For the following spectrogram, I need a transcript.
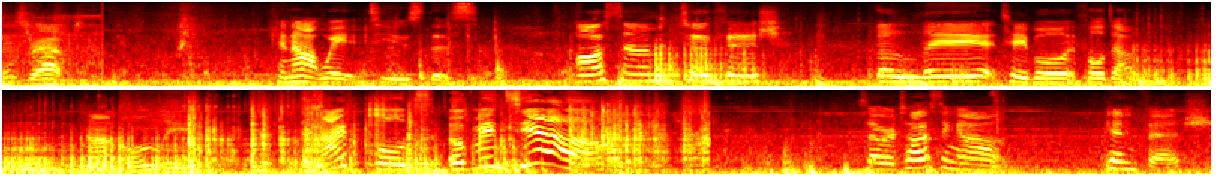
It's wrapped. Cannot wait to use this awesome toadfish fillet table. It folds out. Not only the knife folds open too. So we're tossing out pinfish.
